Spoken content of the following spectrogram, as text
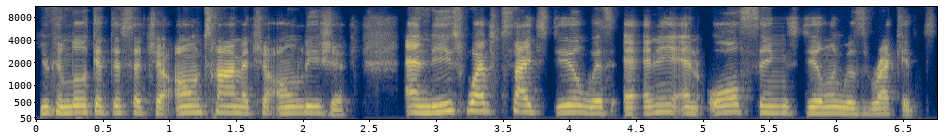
You can look at this at your own time, at your own leisure. And these websites deal with any and all things dealing with records.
